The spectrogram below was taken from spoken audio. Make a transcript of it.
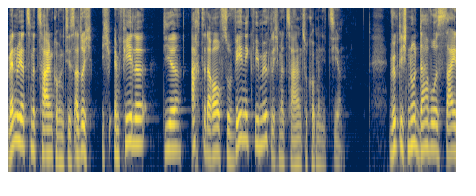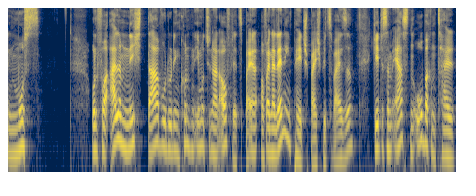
Wenn du jetzt mit Zahlen kommunizierst, also ich, ich empfehle dir, achte darauf, so wenig wie möglich mit Zahlen zu kommunizieren. Wirklich nur da, wo es sein muss und vor allem nicht da, wo du den Kunden emotional auflädst. Bei, auf einer Landingpage beispielsweise geht es im ersten oberen Teil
